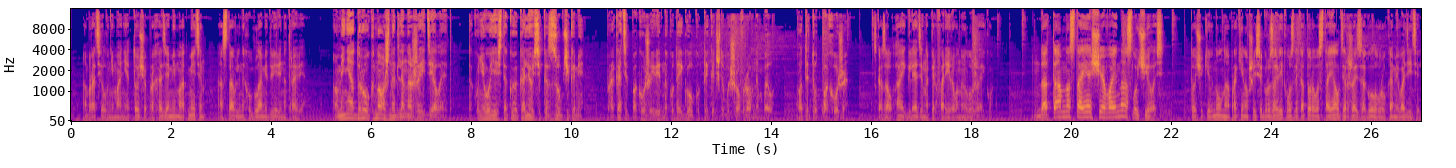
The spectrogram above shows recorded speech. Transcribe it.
— обратил внимание Точо, проходя мимо отметин, оставленных углами двери на траве. «У меня друг ножны для ножей делает. Так у него есть такое колесико с зубчиками. Прокатит по коже и видно, куда иголку тыкать, чтобы шов ровным был. Вот и тут похоже», — сказал Ай, глядя на перфорированную лужайку. «Да там настоящая война случилась», Точа кивнул на опрокинувшийся грузовик, возле которого стоял, держась за голову руками водитель.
